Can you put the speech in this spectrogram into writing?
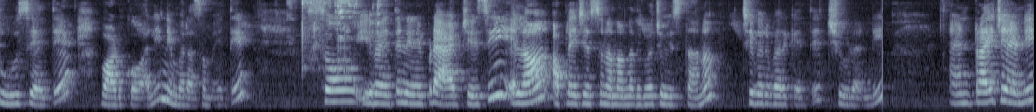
చూసి అయితే వాడుకోవాలి నిమ్మరసం అయితే. సో ఇవైతే నేను ఇప్పుడు యాడ్ చేసి ఎలా అప్లై చేస్తున్నాను అన్నది కూడా చూపిస్తాను. చివరి వరకు అయితే చూడండి. అండ్ ట్రై చేయండి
